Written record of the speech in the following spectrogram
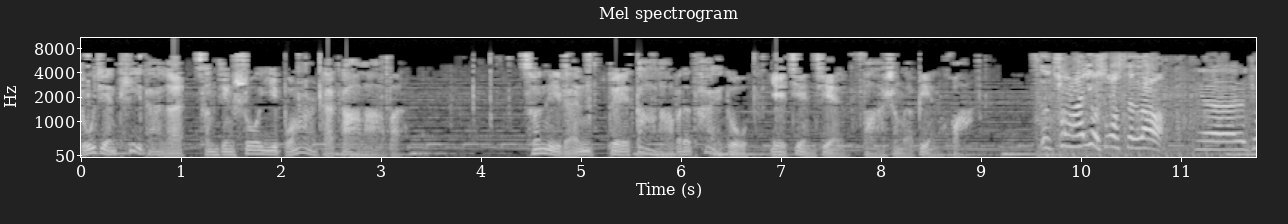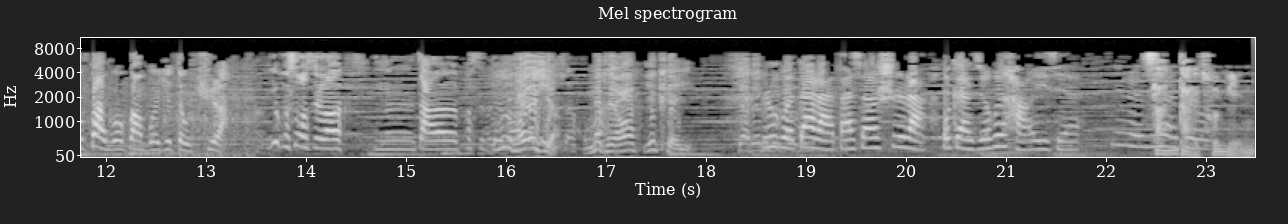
逐渐替代了曾经说一不二的大喇叭。村里人对大喇叭的态度也渐渐发生了变化。村上有说事了，呃，就广播广播就都去了。有个说事了，嗯，咋不是？日头也行，没头也可以。如果大喇叭消失了，我感觉会好一些。三代村民，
